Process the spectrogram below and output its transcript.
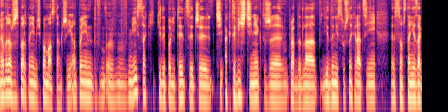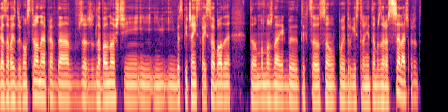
Ja uważam, że sport powinien być pomostem, czyli on powinien w, w, w miejscach, kiedy politycy czy ci aktywiści, nie, którzy prawda, dla jedynie słusznych racji są w stanie zagazować drugą stronę, prawda, że, że dla wolności i, i, i bezpieczeństwa i swobody, to mo- można jakby tych, co są po drugiej stronie, to można rozstrzelać, prawda,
